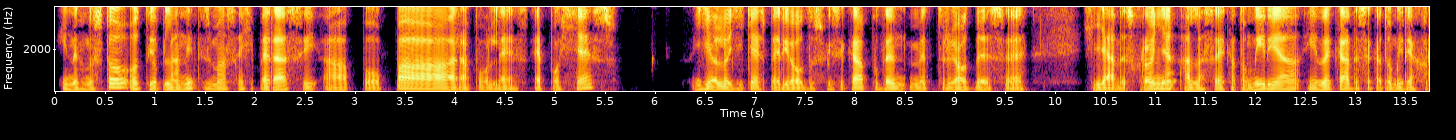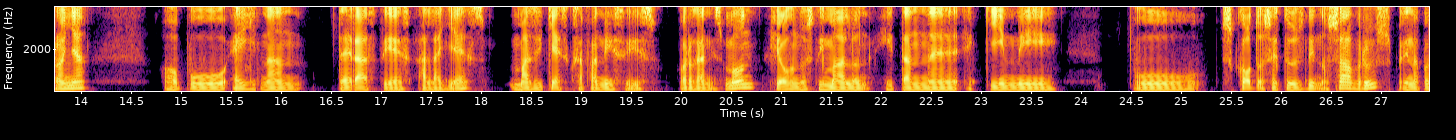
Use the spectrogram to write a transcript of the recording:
είναι γνωστό ότι ο πλανήτης μας έχει περάσει από πάρα πολλές εποχές, γεωλογικές περιόδους φυσικά που δεν μετριώνται σε χιλιάδες χρόνια αλλά σε εκατομμύρια ή δεκάδες εκατομμύρια χρόνια όπου έγιναν τεράστιες αλλαγές, μαζικές εξαφανίσεις οργανισμών. Πιο γνωστή μάλλον ήταν ε, εκείνη που σκότωσε τους δεινοσαύρους πριν από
